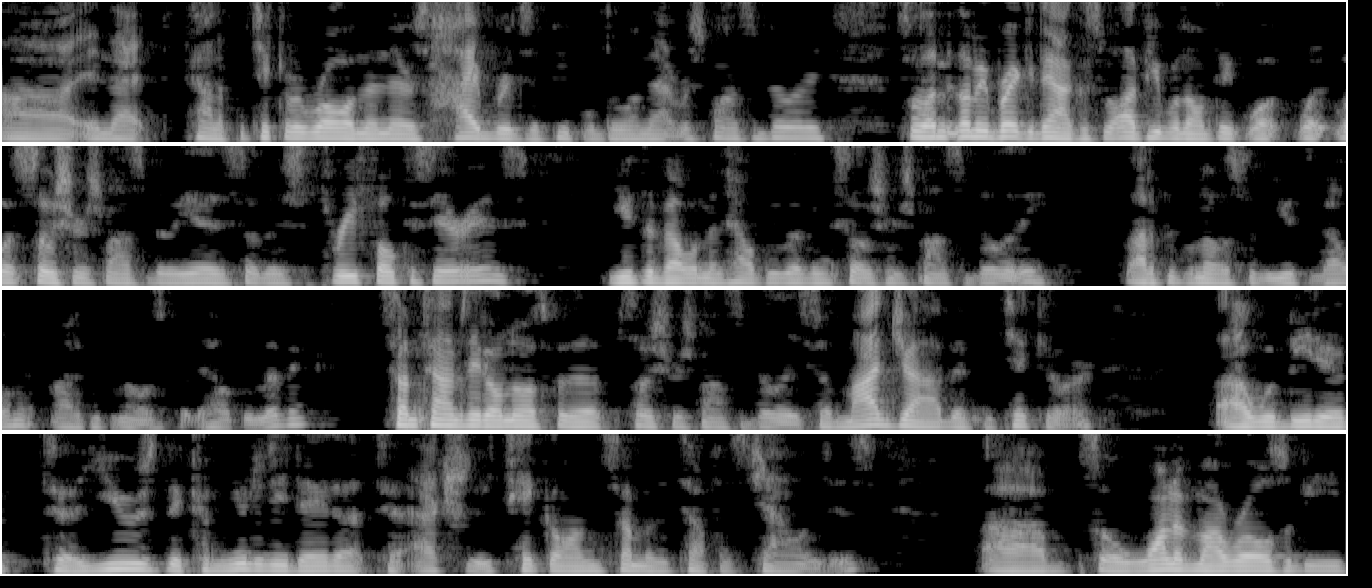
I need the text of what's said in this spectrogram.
uh, in that kind of particular role, and then there's hybrids of people doing that responsibility. So let me let me break it down because a lot of people don't think what, what what social responsibility is. So there's three focus areas: youth development, healthy living, social responsibility. A lot of people know it's for the youth development. A lot of people know it's for the healthy living. Sometimes they don't know it's for the social responsibility. So my job in particular uh, would be to, to use the community data to actually take on some of the toughest challenges. Uh, so one of my roles would be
